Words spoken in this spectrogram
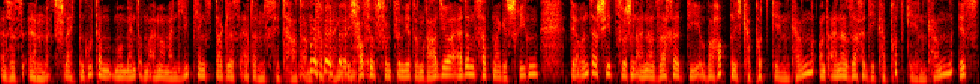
Also es ähm, ist vielleicht ein guter Moment, um einmal mein Lieblings-Douglas Adams-Zitat anzubringen. ich hoffe, es funktioniert im Radio. Adams hat mal geschrieben, der Unterschied zwischen einer Sache, die überhaupt nicht kaputt gehen kann und einer Sache, die kaputt gehen kann, ist,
